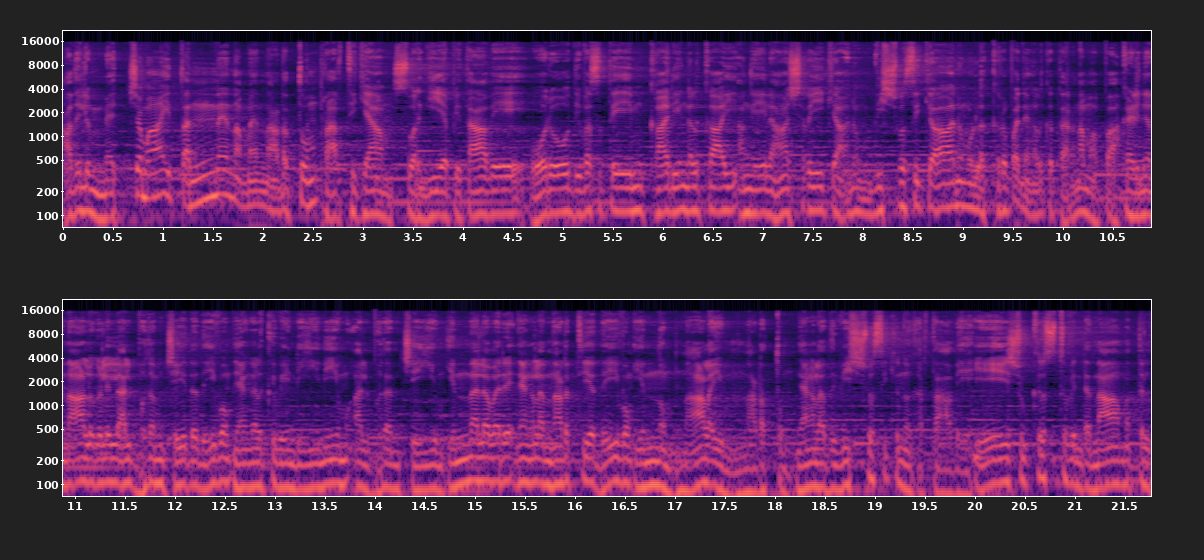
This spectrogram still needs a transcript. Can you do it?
അതിലും മെച്ചമായി തന്നെ നമ്മെ നടത്തും പ്രാർത്ഥിക്കാം. സ്വർഗീയ പിതാവേ ഓരോ ദിവസത്തെയും കാര്യങ്ങൾക്കായി അങ്ങയിൽ ആശ്രയിക്കാനും വിശ്വസിക്കാനുമുള്ള കൃപ ഞങ്ങൾക്ക് തരണമപ്പ. കഴിഞ്ഞ നാളുകളിൽ അത്ഭുതം ചെയ്ത ദൈവം ഞങ്ങൾക്ക് വേണ്ടി ഇനിയും അത്ഭുതം ചെയ്യും. ഇന്നലെ വരെ ഞങ്ങളെ നടത്തിയ ദൈവം ഇന്നും നാളെയും നടത്തും. ഞങ്ങളത് വിശ്വസിക്കുന്നു കർത്താവേ. യേശു ക്രിസ്തുവിന്റെ നാമത്തിൽ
